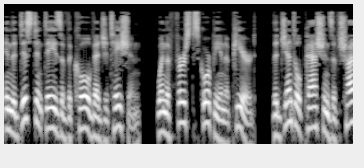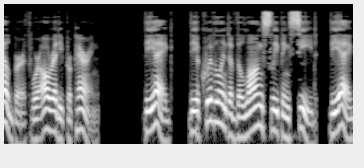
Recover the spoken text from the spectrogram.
In the distant days of the coal vegetation, when the first scorpion appeared, the gentle passions of childbirth were already preparing. The egg, the equivalent of the long sleeping seed, the egg,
